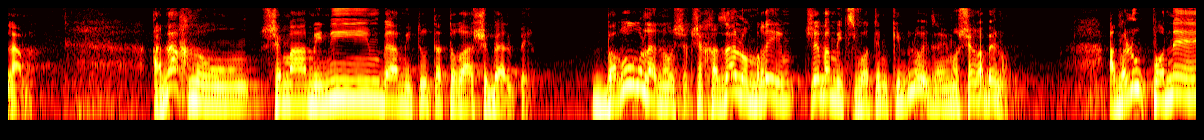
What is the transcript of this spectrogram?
למה? אנחנו שמאמינים באמיתות התורה שבעל פה, ברור לנו שכשחז"ל אומרים שבע מצוות, הם קיבלו את זה ממשה רבנו. אבל הוא פונה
